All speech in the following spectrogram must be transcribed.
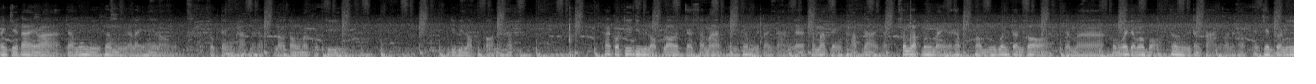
สังเกตได้ว่าจะไม่มีเครื่องมืออะไรให้เราตกแต่งภาพนะครับ เราต้องมากดที่ Develop ก่อนนะครับ ถ้ากดที่ Develop เราจะสามารถเห็นเครื่องมือต่างๆ และสามารถแต่งภาพได้ครับสำหรับมือใหม่นะครับ ความรู้เบื้องต้นก็จะมาผมก็จะมาบอกเครื่องมือต่างๆก่อนนะครับอย่างเช่นตัวนี้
